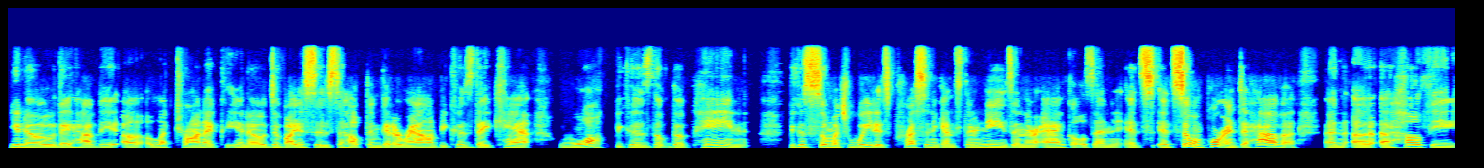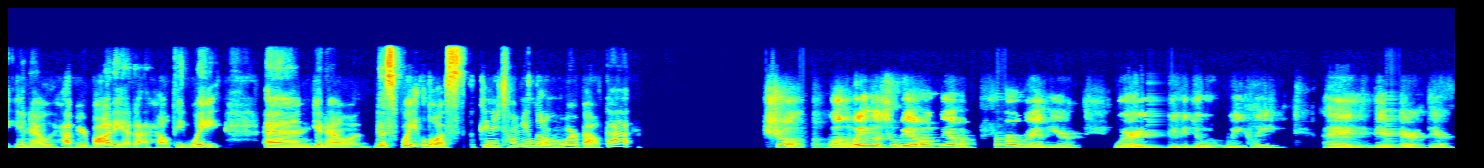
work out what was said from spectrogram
you know, they have the uh, electronic, you know, devices to help them get around because they can't walk because the, the pain because so much weight is pressing against their knees and their ankles and it's it's so important to have a an a, a healthy you know have your body at a healthy weight and you know this weight loss can you tell me a little more about that Sure. Well, the weight loss, we have a, we have a program here where you could do it weekly. And they're, they're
